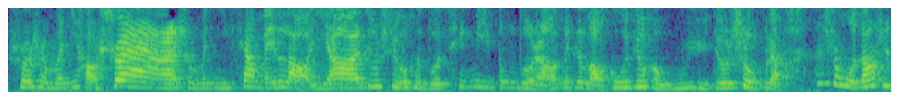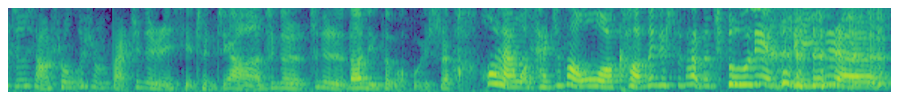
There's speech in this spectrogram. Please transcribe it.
说什么你好帅啊，什么你像没老一样啊，就是有很多亲密动作，然后那个老公就很无语，就受不了。但是我当时就想说，为什么把这个人写成这样啊？这个这个人到底怎么回事？后来我才知道，我靠，那个是他的初恋情人。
